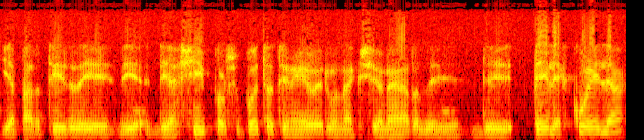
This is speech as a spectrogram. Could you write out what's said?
y a partir de, de allí, por supuesto, tiene que haber un accionar de, la escuela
